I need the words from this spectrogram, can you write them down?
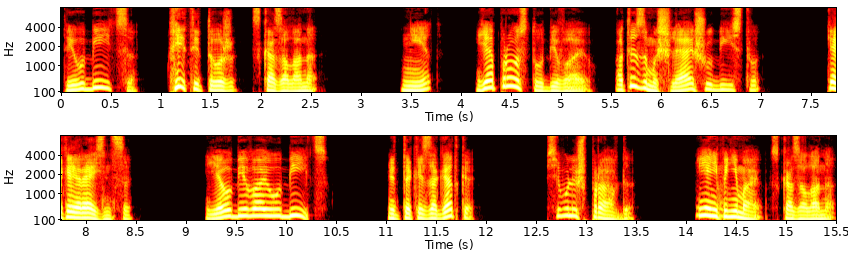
«Ты убийца». «И ты тоже», — сказала она. «Нет, я просто убиваю, а ты замышляешь убийство». «Какая разница?» «Я убиваю убийц». «Это такая загадка?» Всего лишь правда. Я не понимаю, сказала она.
